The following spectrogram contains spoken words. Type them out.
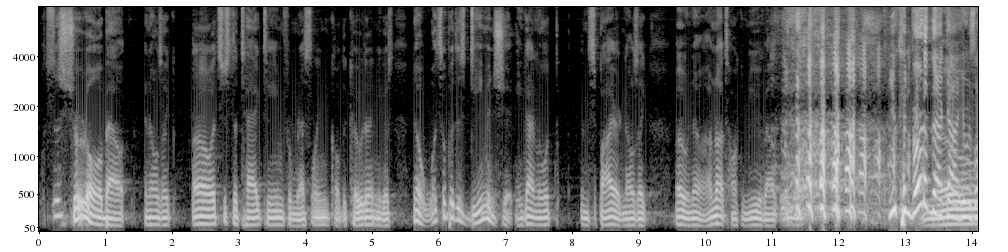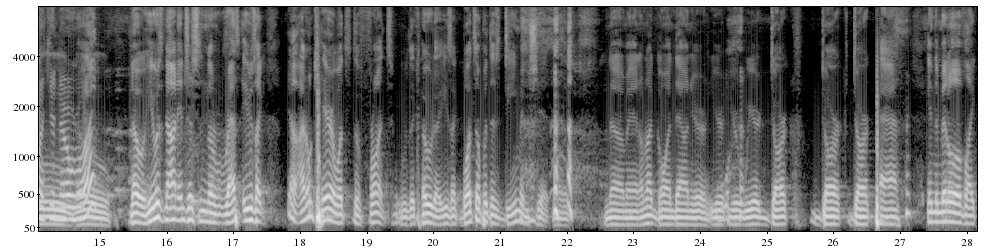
"What's this shirt all about?" And I was like, "Oh, it's just a tag team from wrestling called the Coda." And he goes, "No, what's up with this demon shit?" And he kind of looked inspired, and I was like. Oh no, I'm not talking to you about that. you converted that guy. He was like, you know what? No, no, he was not interested in the rest. He was like, yeah, I don't care what's the front with the Coda. He's like, what's up with this demon shit? And I'm like, no, man, I'm not going down your your your weird dark dark dark path in the middle of like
